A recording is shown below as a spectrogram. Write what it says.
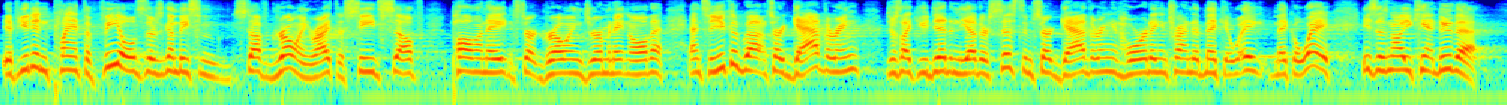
if you didn't plant the fields, there's going to be some stuff growing, right? The seeds self pollinate and start growing, germinate, and all that. And so you could go out and start gathering, just like you did in the other system, start gathering and hoarding and trying to make it way, make a way. He says, no, you can't do that.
